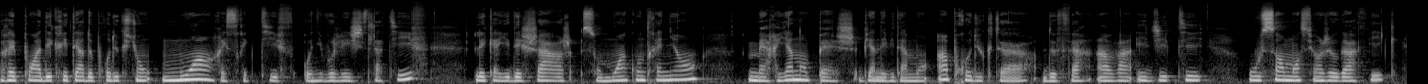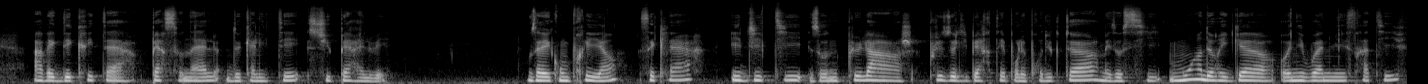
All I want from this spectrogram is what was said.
répond à des critères de production moins restrictifs au niveau législatif. Les cahiers des charges sont moins contraignants, mais rien n'empêche bien évidemment un producteur de faire un vin IGT ou sans mention géographique avec des critères personnels de qualité super élevés. Vous avez compris, hein C'est clair? EGT, zone plus large, plus de liberté pour les producteurs, mais aussi moins de rigueur au niveau administratif.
